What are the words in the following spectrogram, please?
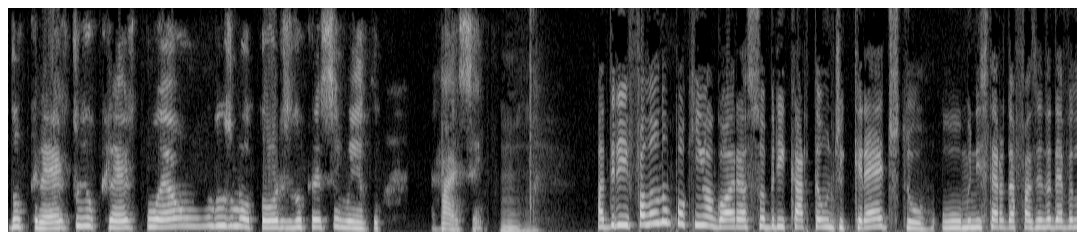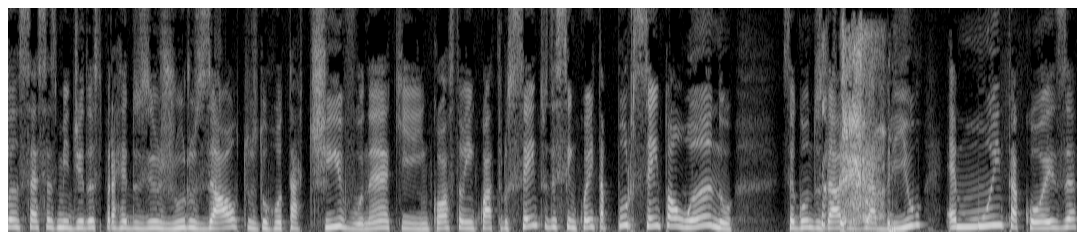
do crédito, e o crédito é um dos motores do crescimento. Heisen. Uhum. Adri, falando um pouquinho agora sobre cartão de crédito, o Ministério da Fazenda deve lançar essas medidas para reduzir os juros altos do rotativo, né, que encostam em 450% ao ano segundo os dados de abril, é muita coisa.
